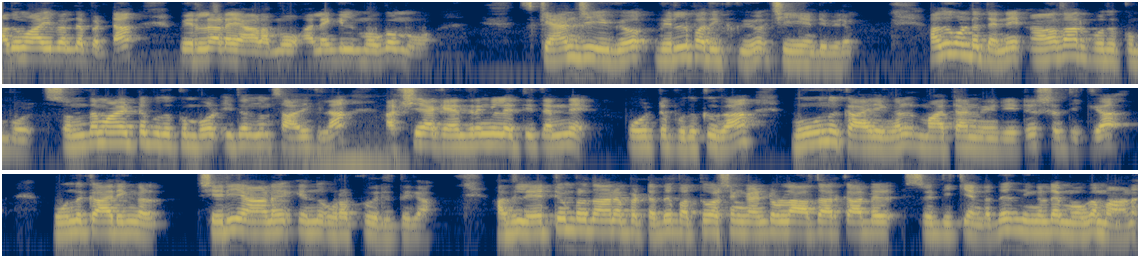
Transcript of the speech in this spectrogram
അതുമായി ബന്ധപ്പെട്ട വിരലടയാളമോ അല്ലെങ്കിൽ മുഖമോ സ്കാൻ ചെയ്യുകയോ വിരൽ പതിക്കുകയോ ചെയ്യേണ്ടി വരും. അതുകൊണ്ട് തന്നെ ആധാർ പുതുക്കുമ്പോൾ സ്വന്തമായിട്ട് പുതുക്കുമ്പോൾ ഇതൊന്നും സാധിക്കില്ല. അക്ഷയ കേന്ദ്രങ്ങളിലെത്തി തന്നെ പോയിട്ട് പുതുക്കുക മൂന്ന് കാര്യങ്ങൾ മാറ്റാൻ വേണ്ടിയിട്ട് ശ്രദ്ധിക്കുക. മൂന്ന് കാര്യങ്ങൾ ശരിയാണ് എന്ന് ഉറപ്പുവരുത്തുക. അതിൽ ഏറ്റവും പ്രധാനപ്പെട്ടത് പത്ത് വർഷം കഴിഞ്ഞിട്ടുള്ള ആധാർ കാർഡ് ശ്രദ്ധിക്കേണ്ടത് നിങ്ങളുടെ മുഖമാണ്.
